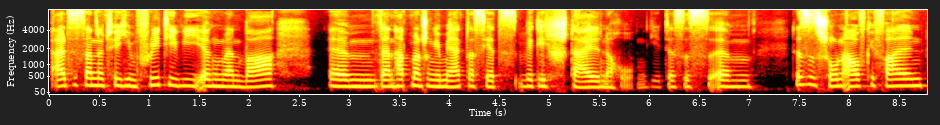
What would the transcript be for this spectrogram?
Als es dann natürlich im Free TV irgendwann war, ähm, dann hat man schon gemerkt, dass jetzt wirklich steil nach oben geht. Das ist, ähm, das ist schon aufgefallen.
